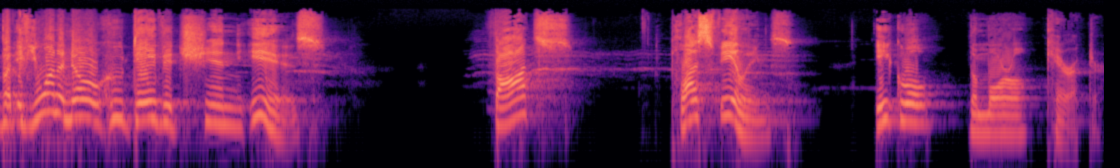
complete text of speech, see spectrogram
but if you want to know who David Shin is, thoughts plus feelings equal the moral character.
